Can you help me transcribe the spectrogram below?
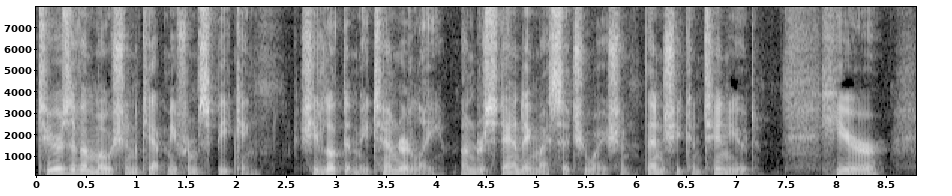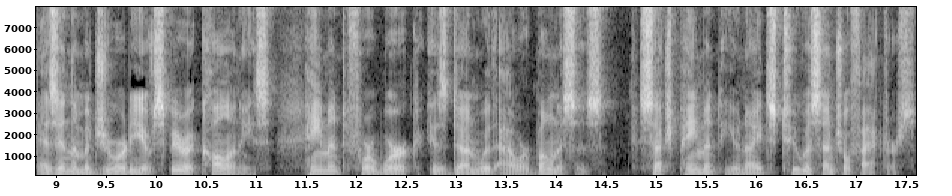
Tears of emotion kept me from speaking. She looked at me tenderly, understanding my situation. Then she continued, Here, as in the majority of spirit colonies, Payment for work is done with our bonuses. Such payment unites two essential factors.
